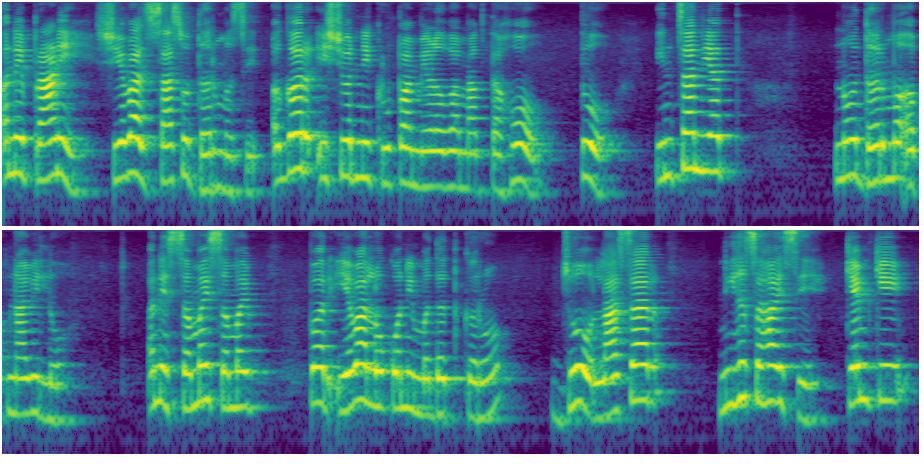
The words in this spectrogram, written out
અને પ્રાણી સેવા જ સાચો ધર્મ છે. અગર ઈશ્વરની કૃપા મેળવવા માગતા હો, તો ઇન્સાનિયતનો ધર્મ અપનાવી લો અને સમય સમય પર એવા લોકોની મદદ કરો જો લાસાર નિઃસહાય છે. કેમ કે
